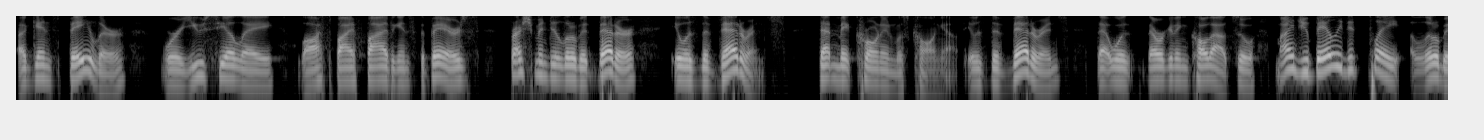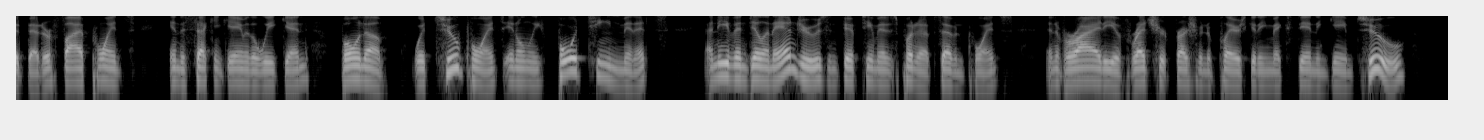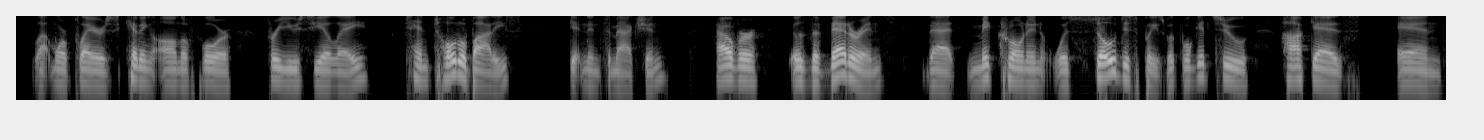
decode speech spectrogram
against Baylor, where UCLA lost by five against the Bears, freshmen did a little bit better. It was the veterans that Mick Cronin was calling out. It was the veterans that was that were getting called out. So mind you, Bailey did play a little bit better, five points in the second game of the weekend. Bona with two points in only 14 minutes, and even Dylan Andrews in 15 minutes putting up seven points, and a variety of redshirt freshmen and players getting mixed in in game two. A lot more players getting on the floor for UCLA. 10 total bodies getting in some action. However, it was the veterans that Mick Cronin was so displeased with. We'll get to Jaquez and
